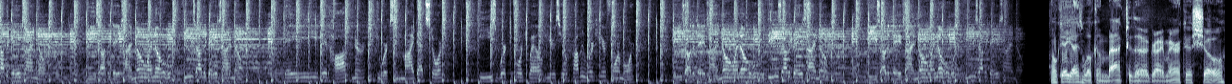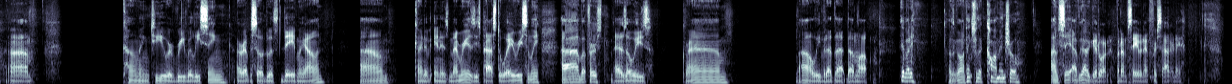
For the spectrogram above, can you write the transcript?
are the Daves I know. These are the days I know, I know. These are the days I know. David Hoffner, he works in my dad's store. He's worked here for 12 years, he'll probably work here for more. These are the days I know, I know. These are the Daves I know. These are the Daves I know, I know. These are the Daves I know. Okay, guys, welcome back to the Grimerica show. Um, coming to you, we're re-releasing our episode with Dave McGowan. Um, kind of in his memory as he's passed away recently. Uh, but first, as always, Graham. I'll leave it at that. Dunlop. Hey, buddy. How's it going? Thanks for the calm intro. I'm say I've got a good one, but I'm saving it for Saturday.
